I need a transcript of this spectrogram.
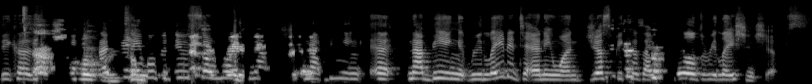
Because Absolutely. I've been able to do That's so much not, to not being uh, not being related to anyone just because I build relationships.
